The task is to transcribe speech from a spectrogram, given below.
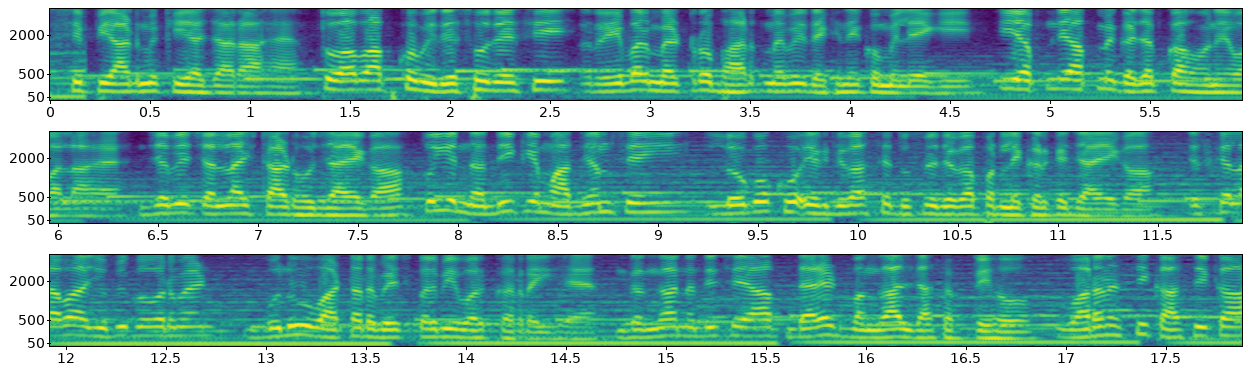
शिपयार्ड में किया जा रहा है। तो अब आपको विदेशों जैसी रिवर मेट्रो भारत में भी देखने को मिलेगी। ये अपने आप में गजब का होने वाला है। जब ये चलना स्टार्ट हो जाएगा तो ये नदी के माध्यम से ही लोगों को एक जगह से दूसरी जगह पर लेकर के जाएगा। इसके अलावा UP government blue water ways पर भी वर्क कर रही है। गंगा नदी से आप डायरेक्ट बंगाल जा सकते हो। वाराणसी काशी का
